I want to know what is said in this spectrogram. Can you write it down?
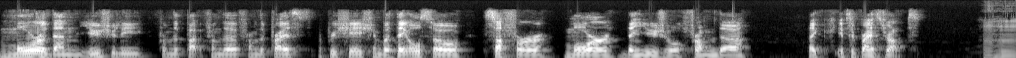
more than usually from the from the from the price appreciation, but they also suffer more than usual from the like if the price drops. hmm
